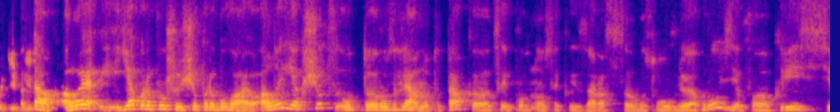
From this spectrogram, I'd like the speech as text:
подібні Так, але я перепрошую, що перебуваю. Але якщо це от розглянути так е, цей прогноз, який зараз висловлює Грозів, е, крізь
